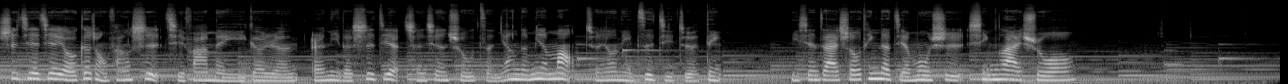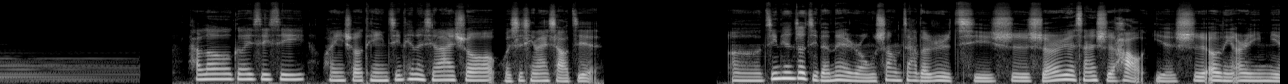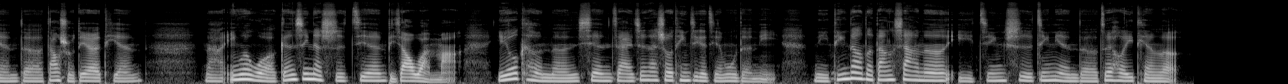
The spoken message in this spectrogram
世界借由各种方式启发每一个人，而你的世界呈现出怎样的面貌，全由你自己决定。你现在收听的节目是《新赖说》。Hello，各位 CC，欢迎收听今天的《新赖说》，我是新赖小姐。嗯、今天这集的内容上架的日期是十二月三十号，也是二零二一年的倒数第二天。那因为我更新的时间比较晚嘛，也有可能现在正在收听这个节目的你，你听到的当下呢，已经是今年的最后一天了。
